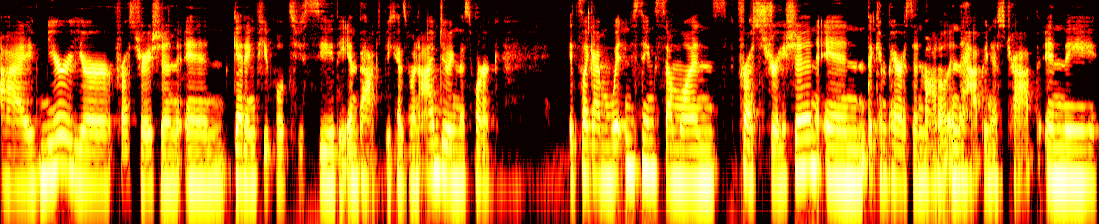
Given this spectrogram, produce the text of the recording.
I mirror your frustration in getting people to see the impact because when I'm doing this work, it's like I'm witnessing someone's frustration in the comparison model, in the happiness trap, in the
